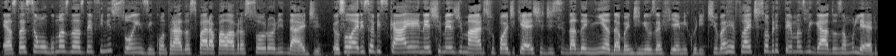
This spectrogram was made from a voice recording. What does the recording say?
Estas são algumas das definições encontradas para a palavra sororidade. Eu sou Larissa Biscaia e neste mês de março o podcast de cidadania da Band News FM Curitiba reflete sobre temas ligados à mulher.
